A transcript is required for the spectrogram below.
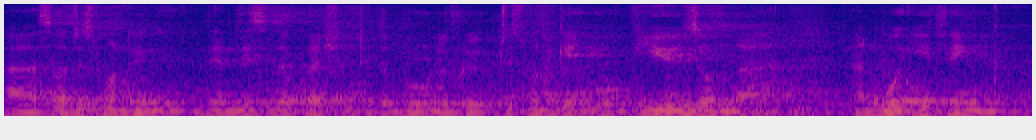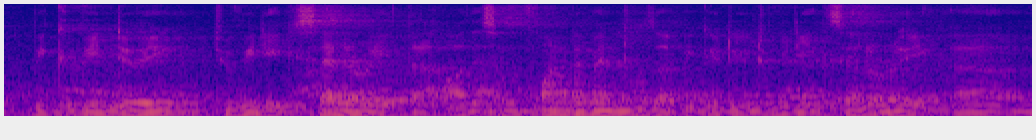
Uh, so I just wondering, then this is a question to the broader group, just want to get your views on that and what you think we could be doing to really accelerate that. Are there some fundamentals that we could do to really accelerate um,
